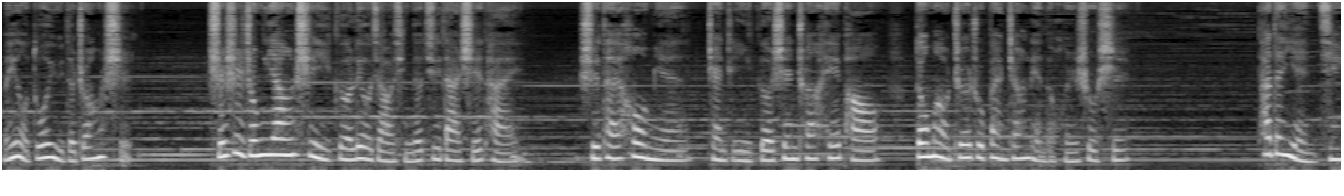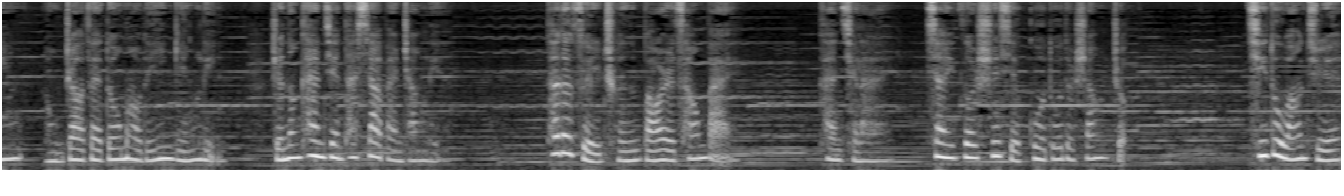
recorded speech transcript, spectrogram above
没有多余的装饰。石室中央是一个六角形的巨大石台，石台后面站着一个身穿黑袍、兜帽遮住半张脸的魂术师。他的眼睛笼罩在兜帽的阴影里，只能看见他下半张脸。他的嘴唇薄而苍白，看起来像一个失血过多的伤者。七度王爵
